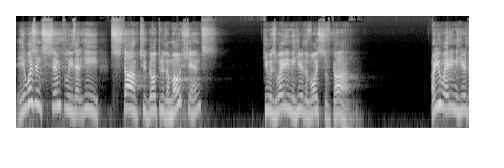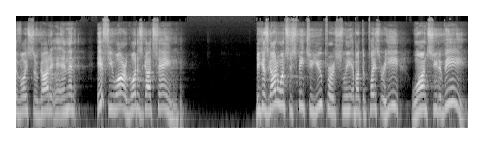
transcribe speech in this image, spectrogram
It wasn't simply that he stopped to go through the motions, he was waiting to hear the voice of God. Are you waiting to hear the voice of God? And then, if you are, what is God saying? Because God wants to speak to you personally about the place where He wants you to be.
